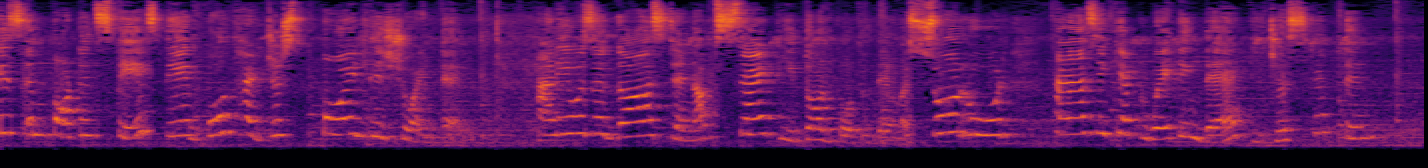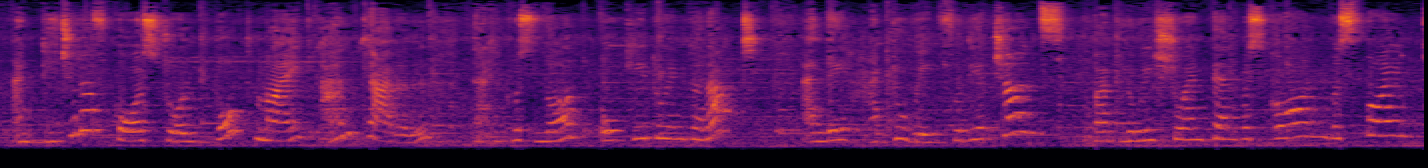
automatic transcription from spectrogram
his important space. They both had just spoiled his show and tell and he was aghast and upset. He thought both of them were so rude and as he kept waiting there, teacher stepped in. And teacher of course told both Mike and Carol that it was not okay to interrupt and they had to wait for their chance. But Louis' show and tell was gone, was spoiled.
